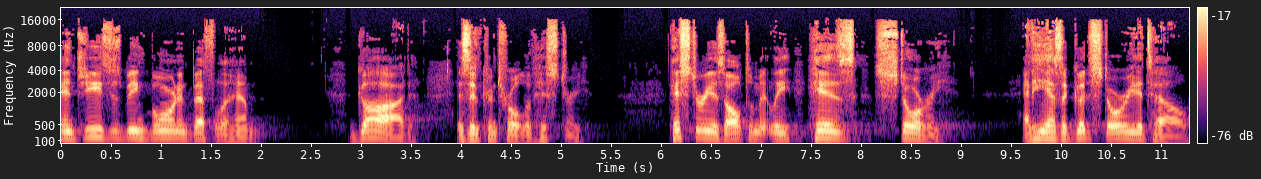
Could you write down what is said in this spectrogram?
in Jesus being born in Bethlehem. God is in control of history. History is ultimately his story. And he has a good story to tell,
